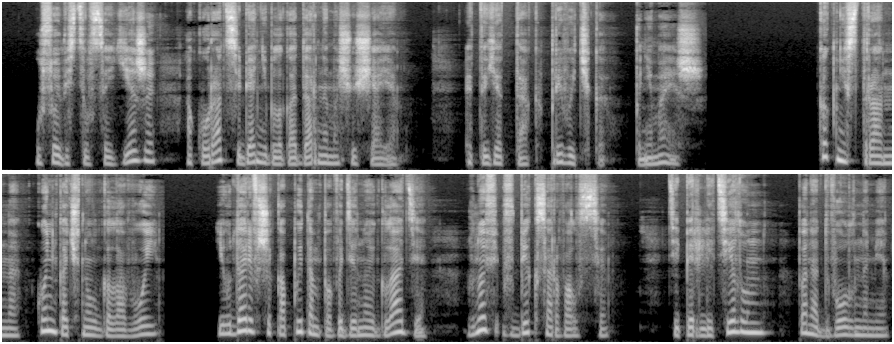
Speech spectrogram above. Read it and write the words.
— усовестился Ежи, аккурат себя неблагодарным ощущая. «Это я так, привычка, понимаешь?» Как ни странно, конь качнул головой и, ударивший копытом по водяной глади, вновь в бег сорвался. Теперь летел он понад волнами,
